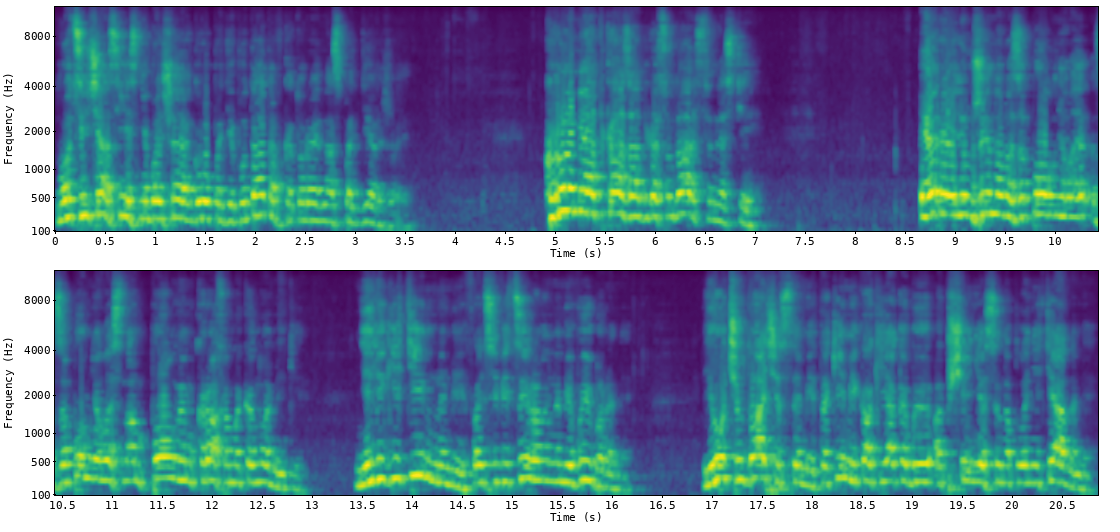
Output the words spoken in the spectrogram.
Вот сейчас есть небольшая группа депутатов, которая нас поддерживает. Кроме отказа от государственности, эра Илюмжинова запомнилась нам полным крахом экономики, нелегитимными фальсифицированными выборами, его чудачествами, такими как якобы общение с инопланетянами,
